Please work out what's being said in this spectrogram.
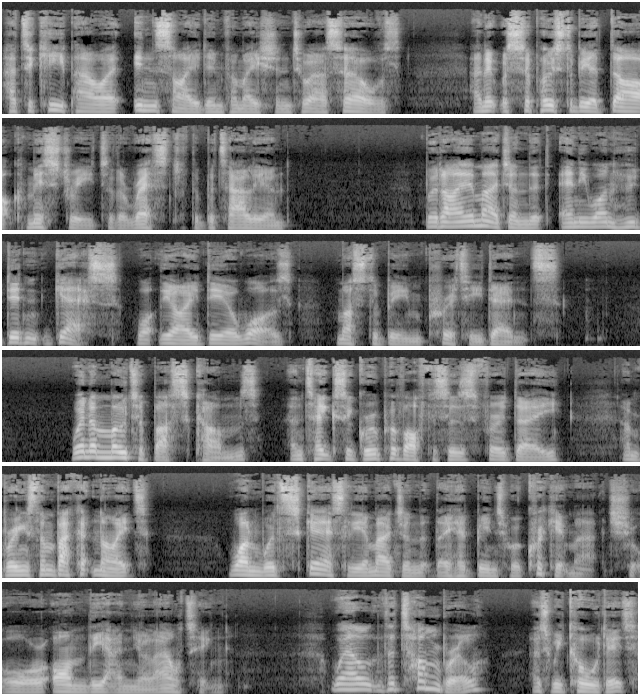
had to keep our inside information to ourselves, and it was supposed to be a dark mystery to the rest of the battalion but I imagine that anyone who didn't guess what the idea was must have been pretty dense. When a motor bus comes and takes a group of officers for a day and brings them back at night, one would scarcely imagine that they had been to a cricket match or on the annual outing. Well, the tumbril, as we called it,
